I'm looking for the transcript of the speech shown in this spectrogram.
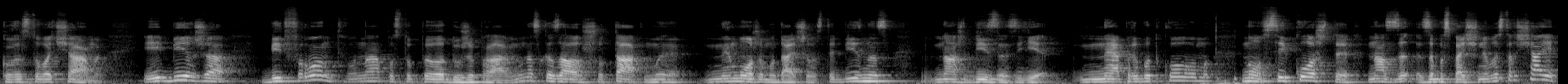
користувачами. І біржа Bitfront вона поступила дуже правильно. Вона сказала, що так, ми не можемо далі вести бізнес. Наш бізнес є неприбутковим. але всі кошти нас забезпечення вистачає,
